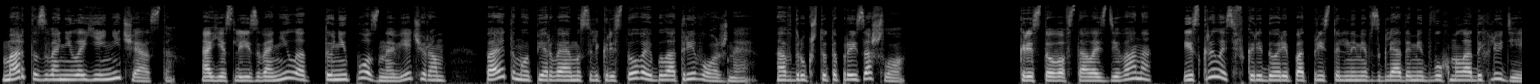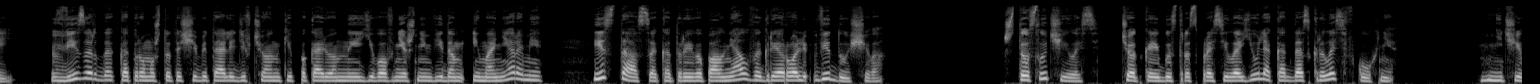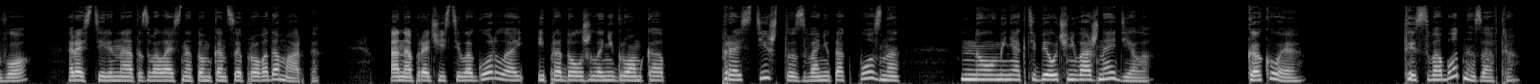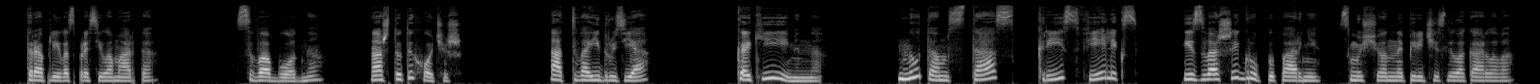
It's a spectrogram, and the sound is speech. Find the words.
Марта звонила ей нечасто, а если и звонила, то не поздно вечером, поэтому первая мысль Крестовой была тревожная. А вдруг что-то произошло? Крестова встала с дивана и скрылась в коридоре под пристальными взглядами двух молодых людей. Визарда, которому что-то щебетали девчонки, покоренные его внешним видом и манерами, и Стаса, который выполнял в игре роль ведущего. «Что случилось?» — четко и быстро спросила Юля, когда скрылась в кухне. «Ничего», — растерянно отозвалась на том конце провода Марта. Она прочистила горло и продолжила негромко. «Прости, что звоню так поздно, но у меня к тебе очень важное дело». «Какое?» «Ты свободна завтра?» — торопливо спросила Марта. «Свободна? А что ты хочешь?» «А твои друзья?» «Какие именно?» «Ну, там Стас, Крис, Феликс. Из вашей группы парни», — смущенно перечислила Карлова.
